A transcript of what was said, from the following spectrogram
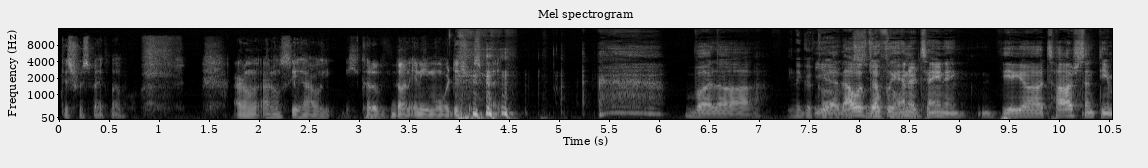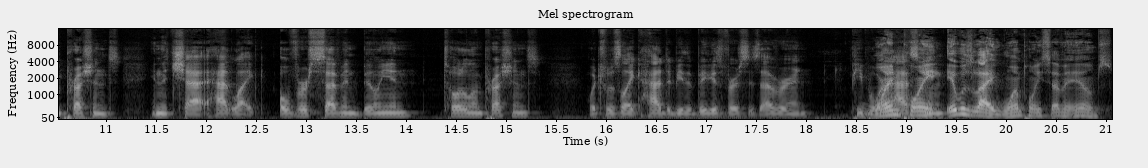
disrespect level. I don't I don't see how he, he could have done any more disrespect. But uh, Nigga yeah, that was definitely cone. entertaining. The uh, Taj sent the impressions in the chat. It had like over seven billion total impressions, which was like had to be the biggest verses ever. And people were One asking. point. It was like 1.7 m's.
